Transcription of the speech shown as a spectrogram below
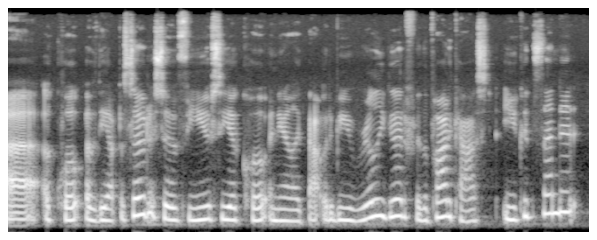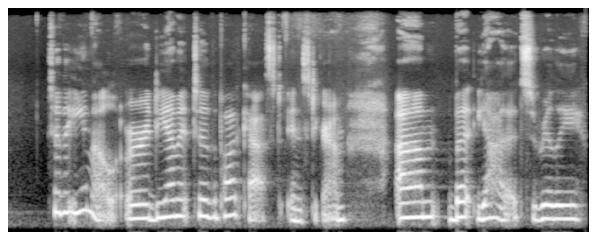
uh, a quote of the episode. So if you see a quote and you're like, that would be really good for the podcast, you could send it to the email or DM it to the podcast Instagram. Um, but yeah, that's really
